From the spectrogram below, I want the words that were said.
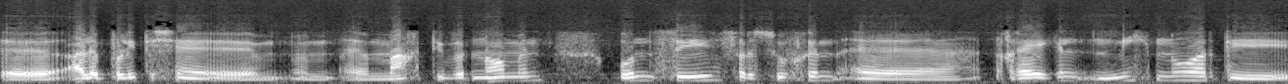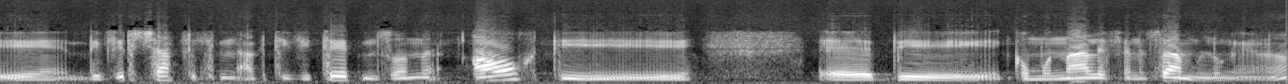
äh alle politische äh, Macht übernommen und sie versuchen äh, regeln nicht nur die, die wirtschaftlichen Aktivitäten, sondern auch die, äh, die kommunale Versammlungen. Ja?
